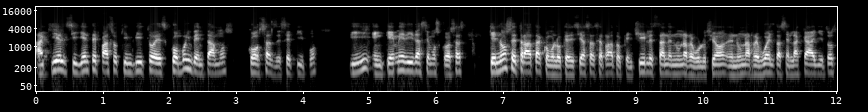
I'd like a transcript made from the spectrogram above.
aquí el siguiente paso que invito es cómo inventamos cosas de ese tipo y en qué medida hacemos cosas que no se trata, como lo que decías hace rato, que en Chile están en una revolución, en unas revueltas en la calle y todo,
